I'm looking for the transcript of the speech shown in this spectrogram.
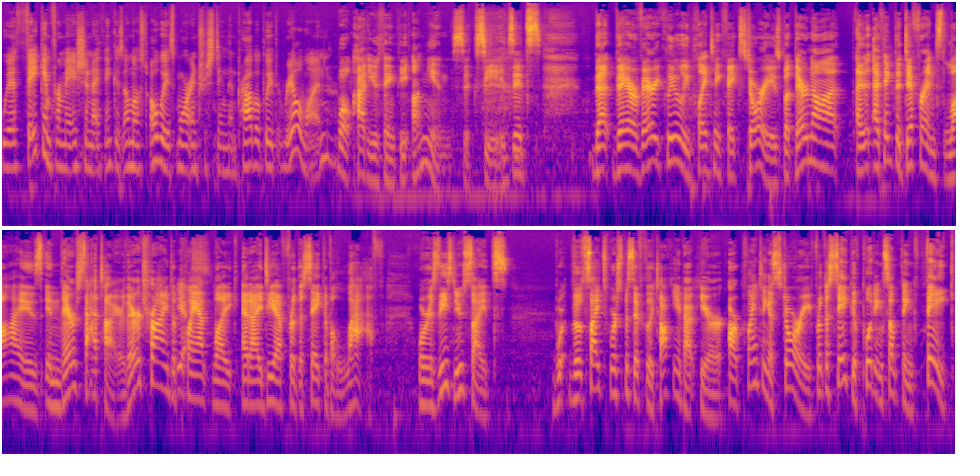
with fake information, I think is almost always more interesting than probably the real one. Well, how do you think the Onion succeeds? It's that they are very clearly planting fake stories, but they're not. I, I think the difference lies in their satire. They're trying to Yes. plant like an idea for the sake of a laugh, whereas these news sites, the sites we're specifically talking about here, are planting a story for the sake of putting something fake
